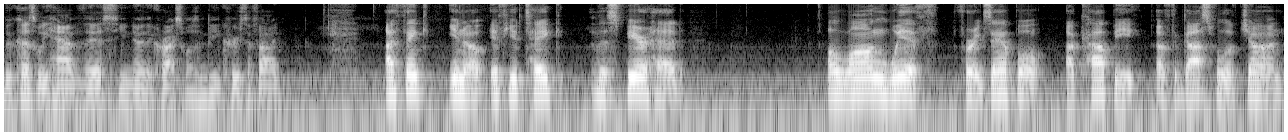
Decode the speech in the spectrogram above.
because we have this, you know that Christ was indeed crucified? I think, you know, if you take the spearhead along with, for example, a copy of the Gospel of John,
